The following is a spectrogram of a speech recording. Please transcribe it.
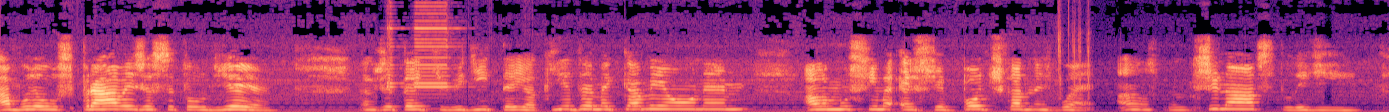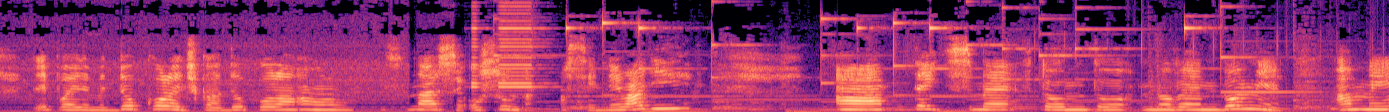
a budou zprávy, že se to děje. Takže teď vidíte, jak jedeme kamionem, ale musíme ještě počkat, než bude alespoň 13 lidí. Teď pojedeme do kolečka, dokola, ano, nás se 8, tak asi nevadí. A teď jsme v tomto novém domě a my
